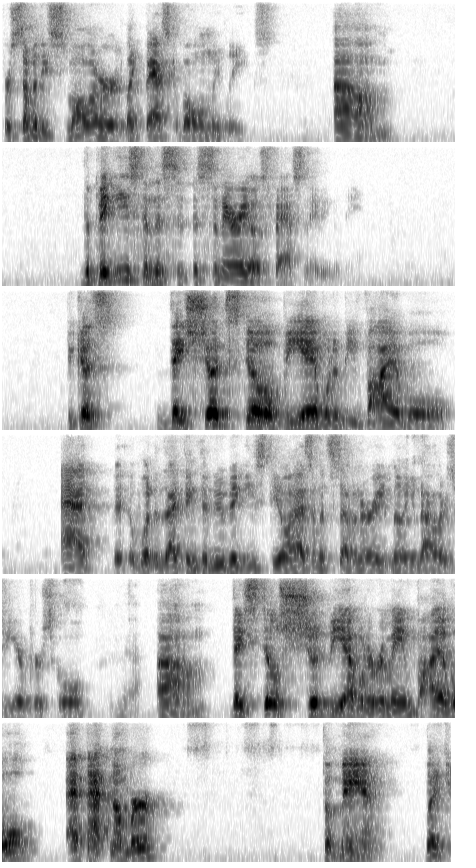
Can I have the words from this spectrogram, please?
for some of these smaller, like basketball only leagues. Um, the Big East in this, this scenario is fascinating to me because they should still be able to be viable at what I think the new Big East deal has them at seven or eight million dollars a year per school. Yeah. Um, they still should be able to remain viable at that number. But man, like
